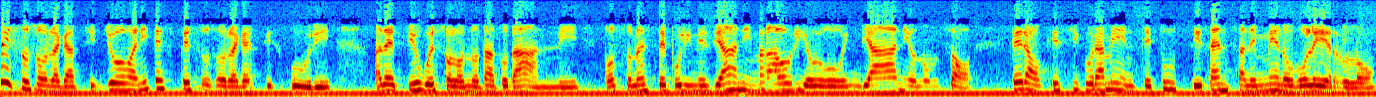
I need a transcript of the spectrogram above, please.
spesso sono ragazzi giovani e spesso sono ragazzi scuri. Adesso io questo l'ho notato da anni, possono essere polinesiani, maori o indiani o non so, però che sicuramente tutti senza nemmeno volerlo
